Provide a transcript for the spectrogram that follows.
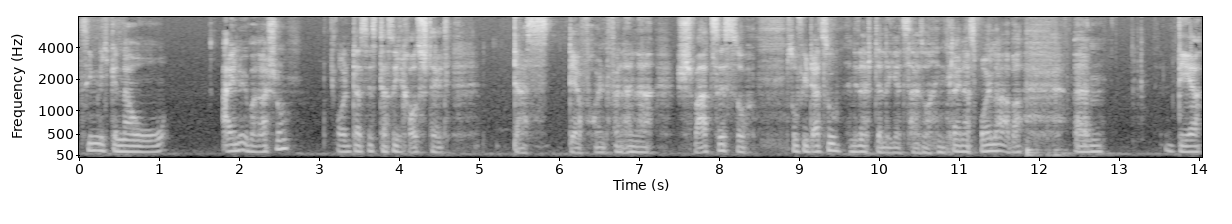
ziemlich genau eine Überraschung und das ist, dass sich herausstellt, dass der Freund von Hannah schwarz ist. So, so viel dazu an dieser Stelle jetzt also ein kleiner Spoiler, aber ähm, der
